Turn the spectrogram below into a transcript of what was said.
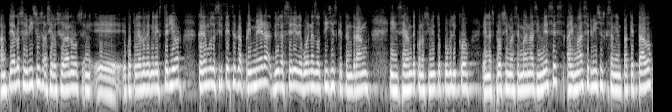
ampliar los servicios hacia los ciudadanos eh, ecuatorianos en el exterior. Queremos decir que esta es la primera de una serie de buenas noticias que tendrán y serán de conocimiento público en las próximas semanas y meses. Hay más servicios que se han empaquetado.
